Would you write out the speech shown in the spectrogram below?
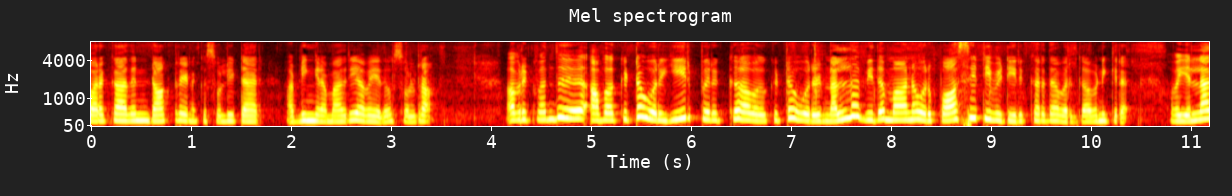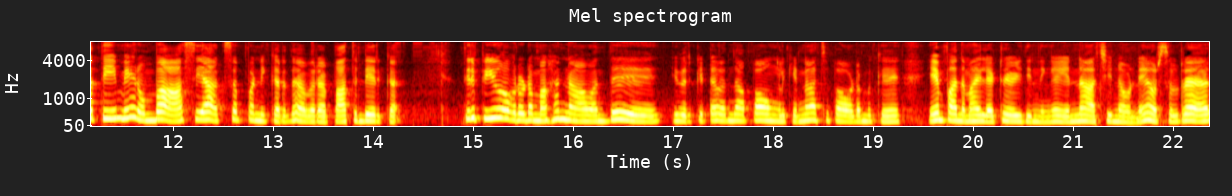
பிறக்காதுன்னு டாக்டர் எனக்கு சொல்லிட்டார் அப்படிங்கிற மாதிரி அவள் ஏதோ சொல்கிறான் அவருக்கு வந்து அவகிட்ட ஒரு ஈர்ப்பு இருக்குது அவகிட்ட ஒரு நல்ல விதமான ஒரு பாசிட்டிவிட்டி இருக்கிறத அவர் கவனிக்கிறார். அவள் எல்லாத்தையுமே ரொம்ப ஆசையாக அக்செப்ட் பண்ணிக்கிறத அவரை பார்த்துட்டே இருக்கார். திருப்பியும் அவரோட மகன் நான் வந்து இவர்கிட்ட வந்து அப்பா உங்களுக்கு என்ன ஆச்சுப்பா உடம்புக்கு? ஏன்ப்பா அந்த மாதிரி லெட்டர் எழுதியிருந்தீங்க? என்ன ஆச்சுன்னு உடனே அவர் சொல்கிறார்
